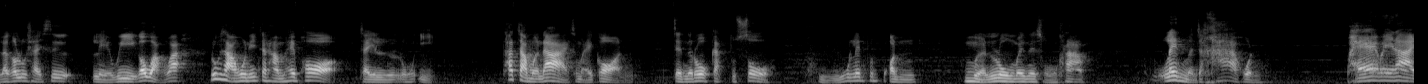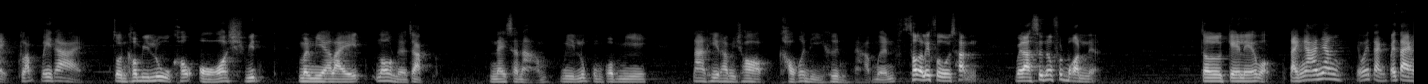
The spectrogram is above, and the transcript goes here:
แล้วก็ลูกชายชื่อเลวีก็หวังว่าลูกสาวคนนี้จะทำให้พ่อใจลงอีก ถ้าจำกันได้สมัยก่อนเจเนโรกัตตุโซหูเล่นฟุตบอลเหมือนลงไปในสงคราม เล่นเหมือนจะฆ่าคน แพ้ไม่ได้กลับไม่ได้ จนเขามีลูกเขาอ๋อชีวิต มันมีอะไรนอกเหนือจากในสนามมีลูกกลมๆมีหน้าที่รับผิดชอบเขาก็ดีขึ้นนะครับเหมือนเซอร์เล็กเฟอร์ชัน เวลาซื้อนักฟุตบอลเนี่ยเจอเกเรบอกแต่งงานยังยังไม่แต่งไปแต่ง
